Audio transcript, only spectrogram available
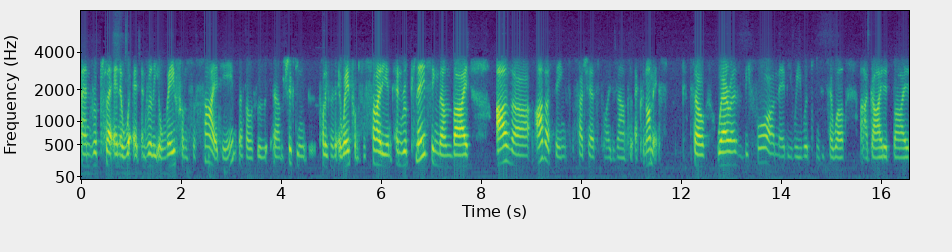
and and really away from society. That's also um, shifting policies away from society and, and replacing them by other other things, such as, for example, economics. So, whereas before maybe we would say, well, uh, guided by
